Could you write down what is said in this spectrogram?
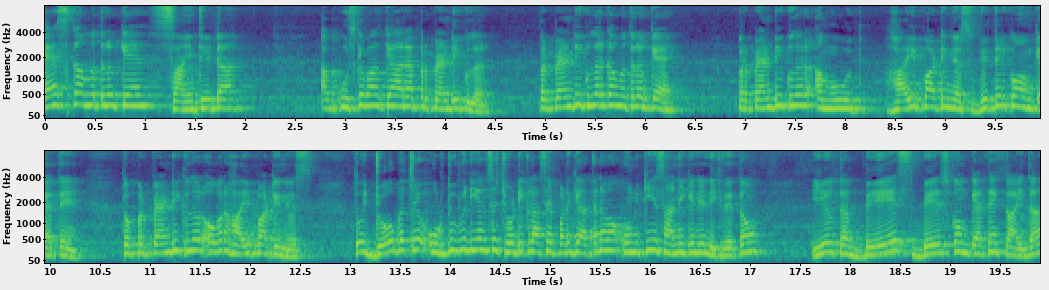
एस का मतलब क्या है? साइन थीटा अब उसके बाद क्या आ रहा है? परपेंडिकुलर परपेंडिकुलर का मतलब क्या है? परपेंडिकुलर अमूद हाई पार्टिनियस वितिर को हम कहते हैं। तो परपेंडिकुलर ओवर हाई पार्टिनियस तो जो बच्चे उर्दू मीडियम से छोटी क्लासें पढ़ के आते हैं ना, मैं उनकी आसानी के लिए लिख देता हूँ। ये होता है बेस बेस को हम कहते हैं कायदा।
